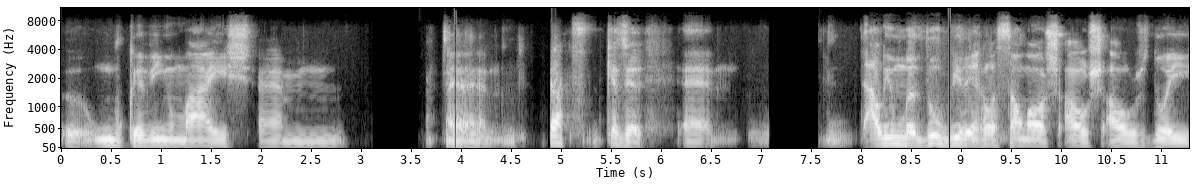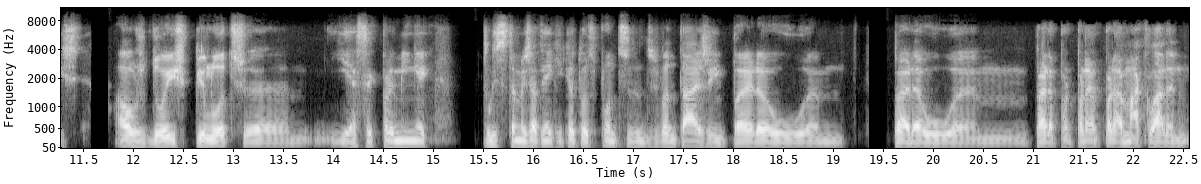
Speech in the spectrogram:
uh, um bocadinho mais um, um, quer dizer, há ali uma dúvida em relação aos, aos, aos dois aos dois pilotos uh, e essa que para mim é por isso também já tem aqui 14 pontos de desvantagem para o um, para o um, para, para, para a McLaren.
